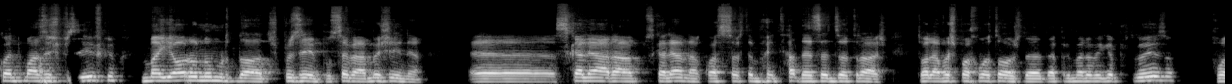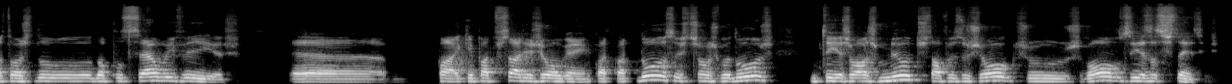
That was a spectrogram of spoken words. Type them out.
quanto mais específico, maior o número de dados. Por exemplo, sei lá, imagina, uh, se calhar, há, se calhar não, quase certamente há 10 anos atrás, tu olhavas para relatórios da, da Primeira Liga Portuguesa, relatórios do, da oposição e vias. Uh, pá, a equipa adversária joga em 4-4-12, estes são os jogadores, metias lá os minutos, talvez os jogos, os gols e as assistências.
